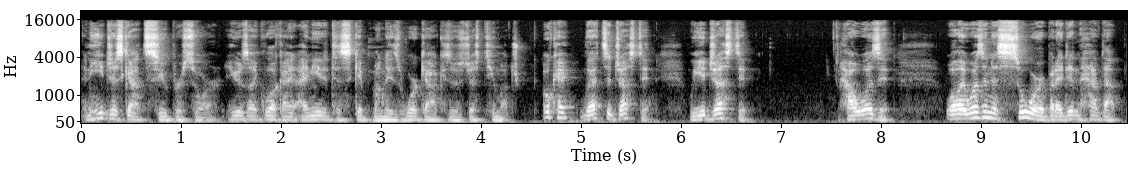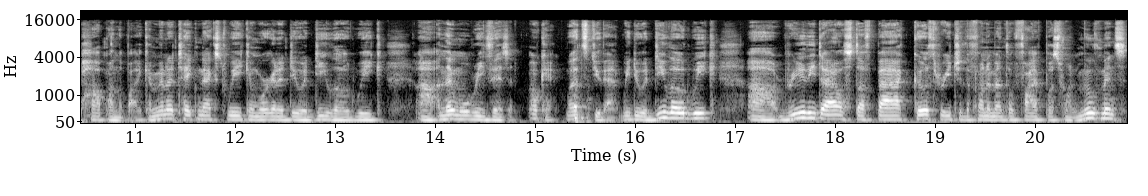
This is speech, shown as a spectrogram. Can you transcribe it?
and he just got super sore. He was like, "Look, I, I needed to skip Monday's workout because it was just too much." Okay, let's adjust it. We adjusted. How was it? Well, I wasn't as sore, but I didn't have that pop on the bike. I'm going to take next week and we're going to do a deload week uh, and then we'll revisit. Okay, let's do that. We do a deload week, uh, really dial stuff back, go through each of the fundamental five plus one movements,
